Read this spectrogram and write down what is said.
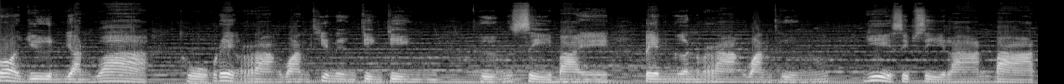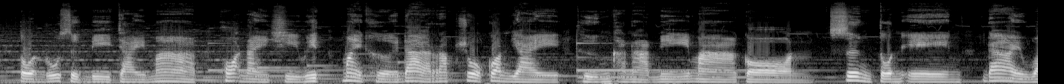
ก็ยืนยันว่า ถูกเลขรางวัลที่หนึ่งจริง ๆ ถึง 4 ใบ เป็นเงินรางวัลถึง 24 ล้านบาท ตนรู้สึกดีใจมาก เพราะในชีวิตไม่เคยได้รับโชคก้อนใหญ่ ถึงขนาดนี้มาก่อน ซึ่งตนเองได้ว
